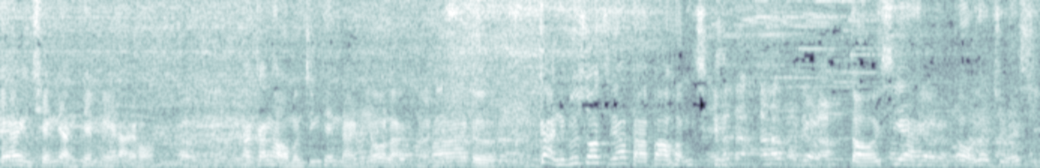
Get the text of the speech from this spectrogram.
哎，那你前两天没来哦？那刚好我们今天来，你又来，妈的，干！你不是说只要打霸王金？啊他跑掉了啊，抖一下，哦，又觉醒。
